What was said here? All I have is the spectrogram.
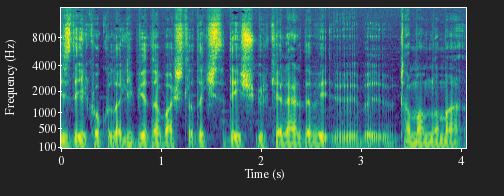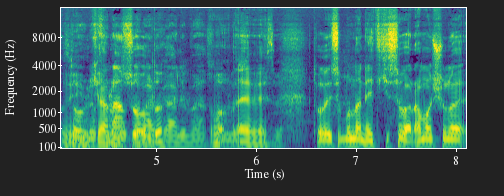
Biz de ilkokula Libya'da başladık. İşte değişik ülkelerde tamamlama Sonra imkanımız Fransa oldu. Galiba. Evet. Dolayısıyla bunların etkisi var ama şuna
